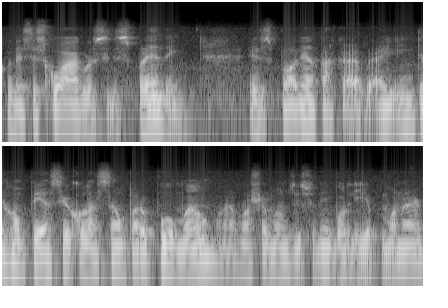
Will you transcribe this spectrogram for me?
Quando esses coágulos se desprendem, eles podem atacar, interromper a circulação para o pulmão, né? nós chamamos isso de embolia pulmonar,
